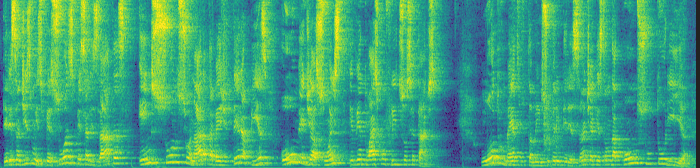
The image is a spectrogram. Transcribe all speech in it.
Interessantíssimo isso, pessoas especializadas em solucionar através de terapias ou mediações eventuais conflitos societários. Um outro método também super interessante é a questão da consultoria.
